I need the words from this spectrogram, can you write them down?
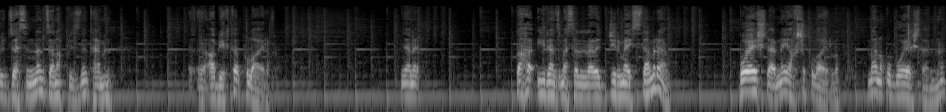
büdcəsindən cənab prezident həmin e, obyektə pul ayırıb. Yəni daha iyrənc məsələlərə girmək istəmirəm boya işlərinə yaxşı pul ayrılıb. Mən o boya işlərindən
